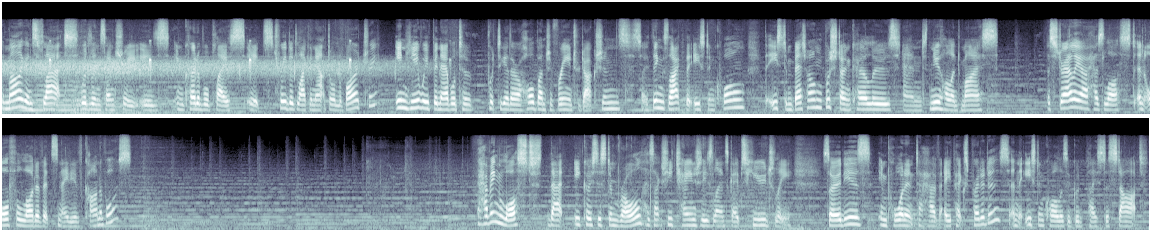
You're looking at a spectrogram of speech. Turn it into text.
The Mulligan's Flat Woodland Sanctuary is an incredible place. It's treated like an outdoor laboratory. In here we've been able to put together a whole bunch of reintroductions, so things like the eastern quoll, the eastern bettong, bushstone curlews and New Holland mice. Australia has lost an awful lot of its native carnivores. Having lost that ecosystem role has actually changed these landscapes hugely. So it is important to have apex predators and the eastern quoll is a good place to start.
